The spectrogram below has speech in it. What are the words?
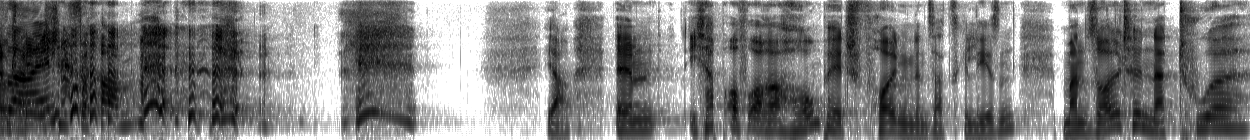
auch sein. Locations haben. Ja, ähm, ich habe auf eurer Homepage folgenden Satz gelesen. Man sollte Natur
